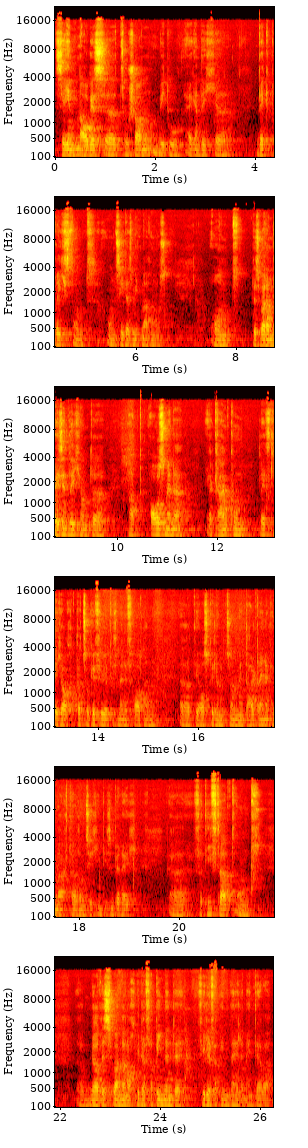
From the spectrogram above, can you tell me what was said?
sehenden Auges äh, zuschauen, wie du eigentlich wegbrichst und, und sie das mitmachen muss. Und das war dann wesentlich und hat aus meiner Erkrankung letztlich auch dazu geführt, dass meine Frau dann die Ausbildung zum Mentaltrainer gemacht hat und sich in diesem Bereich vertieft hat und ähm, ja, das waren dann auch wieder verbindende, viele verbindende Elemente, aber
